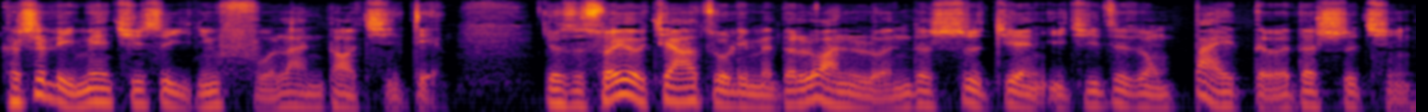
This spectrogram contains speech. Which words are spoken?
可是里面其实已经腐烂到极点。就是所有家族里面的乱伦的事件，以及这种败德的事情，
